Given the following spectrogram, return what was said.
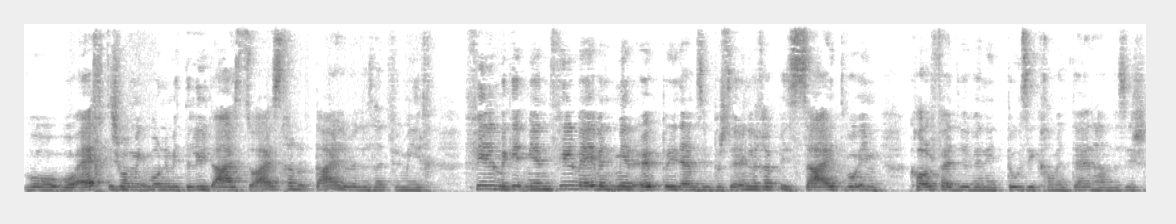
wo, wo echt ist, wo, wo ich mit den Leuten eins zu eins kann teilen kann, weil das hat für mich viel, man gibt mir viel mehr, wenn mir jemand in dem Sinn persönlich etwas sagt, wo ihm geholfen hat, wie wenn ich tausend Kommentare habe. Das ist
